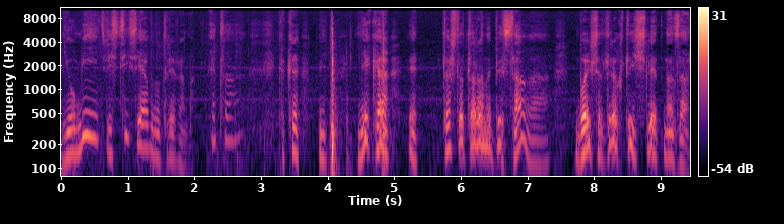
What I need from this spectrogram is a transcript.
не умеет вести себя внутри рамок. Это как некое, э, то, что Тора написала больше трех тысяч лет назад,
